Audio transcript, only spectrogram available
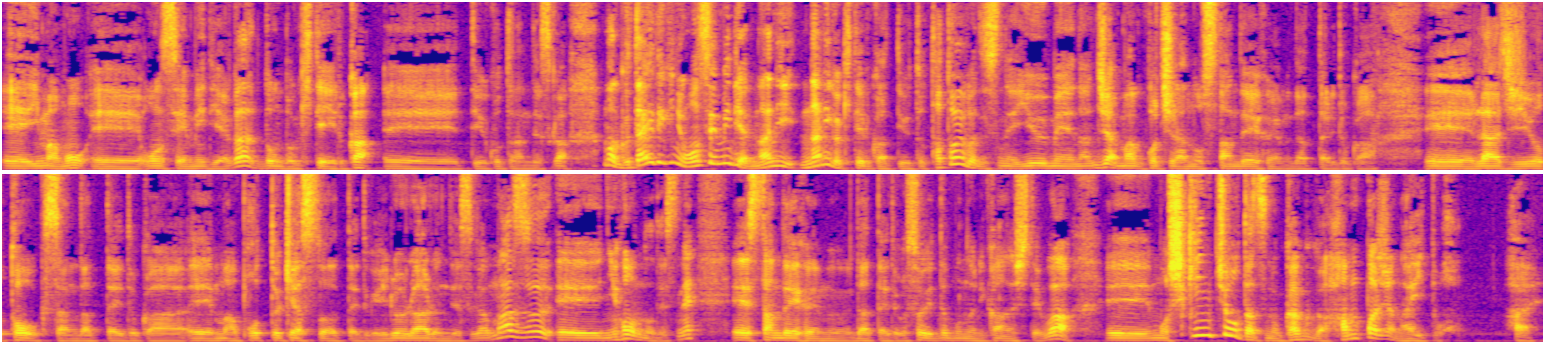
えー、今も、えー、音声メディアがどんどん来ているか、えー、っていうことなんですが、まあ具体的に音声メディア何、何が来てるかっていうと、例えばですね、有名な、じゃあまあこちらのスタンド FM だったりとか、えー、ラジオトークさんだったりとか、えー、まあポッドキャストだったりとかいろいろあるんですが、まず、えー、日本のですね、えー、スタンド FM だったりとかそういったものに関しては、えー、もう資金調達の額が半端じゃないと。はい。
